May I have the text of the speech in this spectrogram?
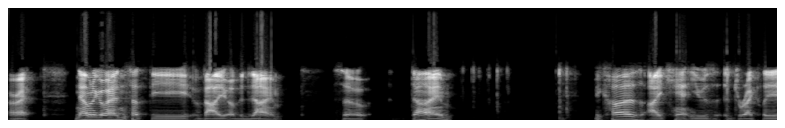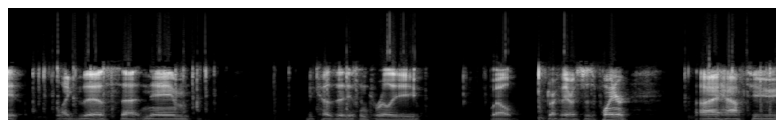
All right. Now I'm going to go ahead and set the value of the dime. So dime because I can't use it directly like this, that name, because it isn't really, well, directly there, it's just a pointer, I have to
